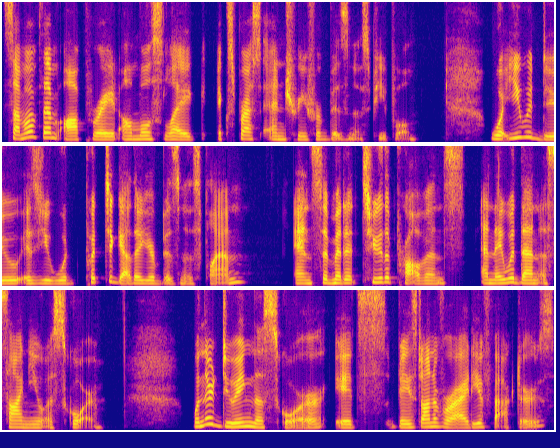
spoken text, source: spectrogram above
some of them operate almost like express entry for business people. What you would do is you would put together your business plan and submit it to the province, and they would then assign you a score. When they're doing the score, it's based on a variety of factors.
